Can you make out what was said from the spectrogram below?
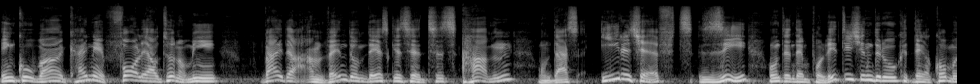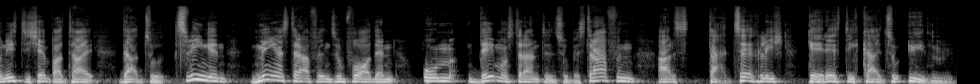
in Kuba keine volle Autonomie bei der Anwendung des Gesetzes haben und dass ihre Chefs sie unter dem politischen Druck der kommunistischen Partei dazu zwingen, mehr Strafen zu fordern, um Demonstranten zu bestrafen, als tatsächlich Gerechtigkeit zu üben.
